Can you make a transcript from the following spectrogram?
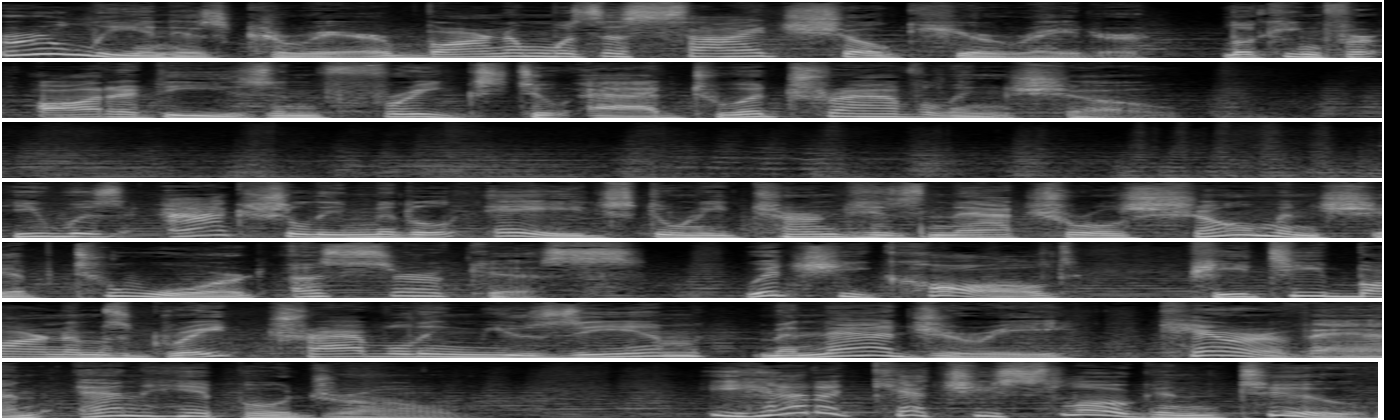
Early in his career, Barnum was a sideshow curator, looking for oddities and freaks to add to a traveling show. He was actually middle aged when he turned his natural showmanship toward a circus, which he called P.T. Barnum's Great Traveling Museum, Menagerie, Caravan, and Hippodrome. He had a catchy slogan, too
